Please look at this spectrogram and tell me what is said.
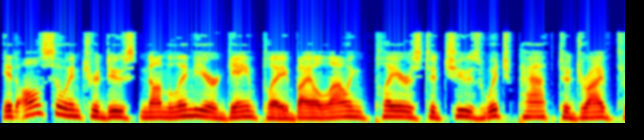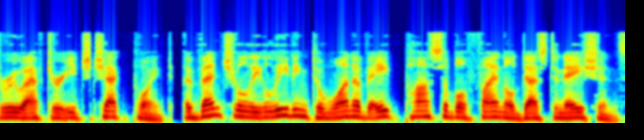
It also introduced nonlinear gameplay by allowing players to choose which path to drive through after each checkpoint, eventually leading to one of eight possible final destinations.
